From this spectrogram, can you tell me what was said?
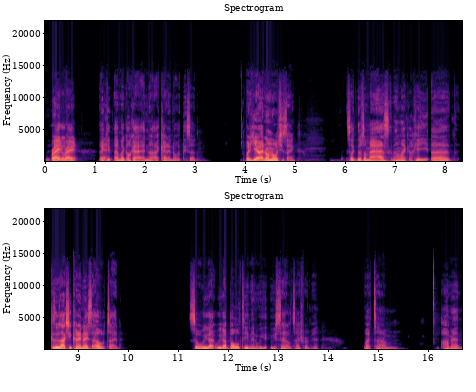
Like, Right, okay, right. I Yeah. can, I'm like, okay, I know, I kind of know what they said, but here I don't know what she's saying. It's like there's a mask, and I'm like, okay, uh, because it was actually kind of nice outside. So we got we got bubble tea, and then we we sat outside for a bit. But um, oh man,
